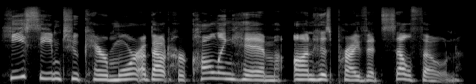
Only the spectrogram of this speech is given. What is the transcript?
he seemed to care more about her calling him on his private cell phone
